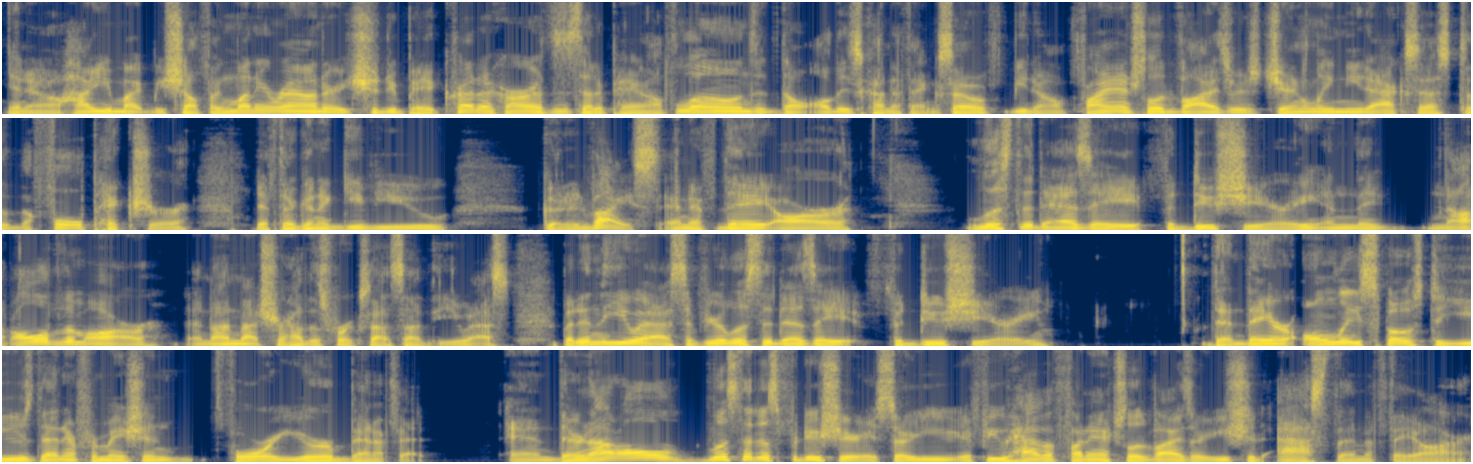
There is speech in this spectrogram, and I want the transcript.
you know, how you might be shuffling money around or should you pay credit cards instead of paying off loans and all these kind of things. So, you know, financial advisors generally need access to the full picture if they're going to give you good advice. And if they are listed as a fiduciary, and they not all of them are, and I'm not sure how this works outside the US, but in the US, if you're listed as a fiduciary, then they are only supposed to use that information for your benefit. And they're not all listed as fiduciaries. So you, if you have a financial advisor, you should ask them if they are.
